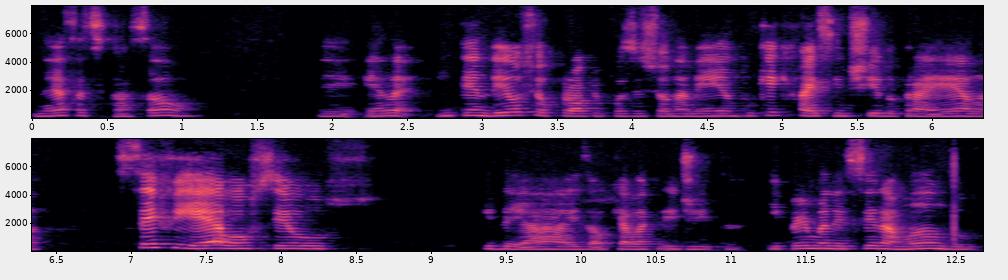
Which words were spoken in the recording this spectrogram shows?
nessa situação, é, ela entender o seu próprio posicionamento, o que, que faz sentido para ela, ser fiel aos seus ideais, ao que ela acredita, e permanecer amando,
